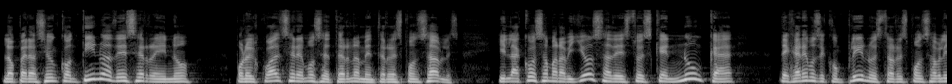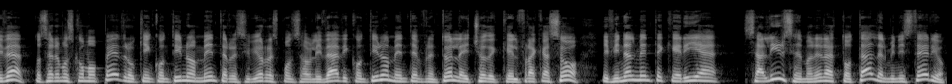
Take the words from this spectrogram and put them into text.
la operación continua de ese reino por el cual seremos eternamente responsables. Y la cosa maravillosa de esto es que nunca dejaremos de cumplir nuestra responsabilidad. No seremos como Pedro, quien continuamente recibió responsabilidad y continuamente enfrentó el hecho de que él fracasó y finalmente quería salirse de manera total del ministerio.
